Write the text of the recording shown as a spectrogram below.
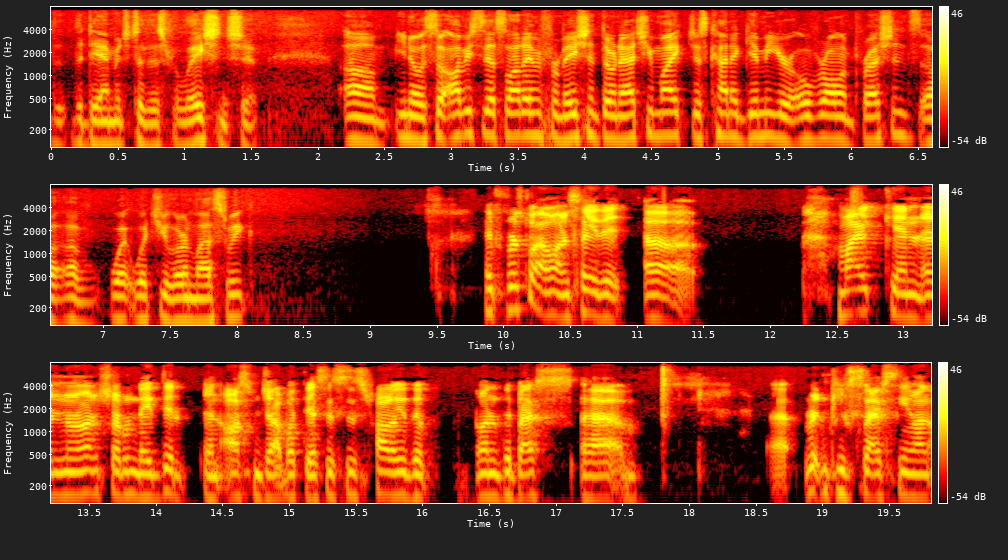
the, the damage to this relationship. Um, you know, so obviously that's a lot of information thrown at you, Mike. Just kind of give me your overall impressions uh, of what what you learned last week. First of all, I want to say that uh, Mike and, and Ron Sherman, they did an awesome job with this. This is probably the one of the best um, uh, written pieces I've seen on,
